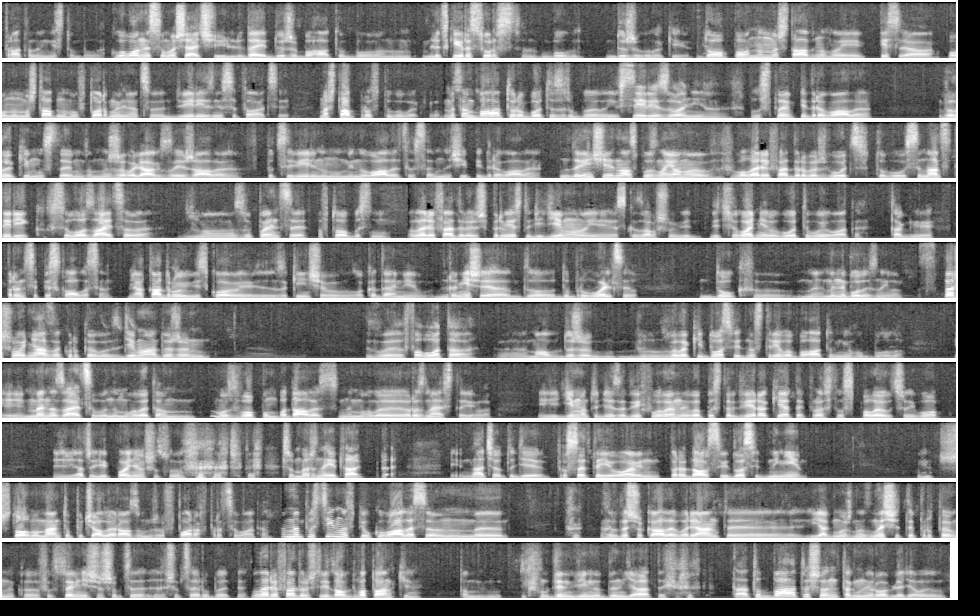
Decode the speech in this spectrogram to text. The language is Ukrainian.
втратили місто було. Колони сумасшедші, людей дуже багато було. Ну, людський ресурс був дуже великий. До повномасштабного і після повномасштабного вторгнення це дві різні ситуації. Масштаб просто великий. Ми там багато роботи зробили, і в сірій зоні мости підривали, великі мости, ми там на Жигулях заїжджали по цивільному, мінували це все вночі підривали. Ну, До іншої нас познайомив Валерій Федорович Гуць, то був 17-й рік, село Зайцеве, зупинці автобусній. Валерій Федорович привіз тоді Діму і сказав, що від, від сьогодні ви будете воювати. Так в принципі склалося. Я кадровий військовий, закінчив академію. Раніше я до добровольців, ДУК, е, ми, ми не були знайомі. З першого дня закрутилось. Діма дуже в Фагота е, мав дуже великий досвід, настрілу багато в нього було. І ми на Зайцеву не могли там, ну, з вопом бадались, не могли рознести його. І Діма тоді за дві хвилини випустив дві ракети, просто спалив цей воп. І я тоді зрозумів, що, це, що можна і так. І почав тоді просити його, він передав свій досвід мені. І з того моменту почали разом вже в парах працювати. Ми постійно спілкувалися, ми завжди шукали варіанти, як можна знищити противника, ефективніше, щоб це, щоб це робити. Валерій Федорович тоді дав два танки. Там один він, один я. Та тут багато що так не роблять, але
